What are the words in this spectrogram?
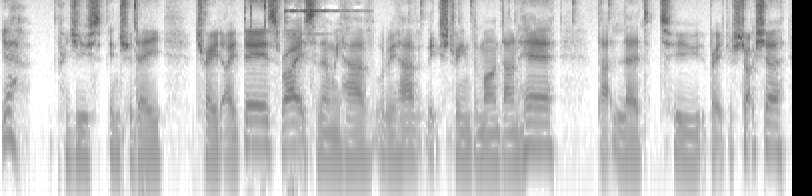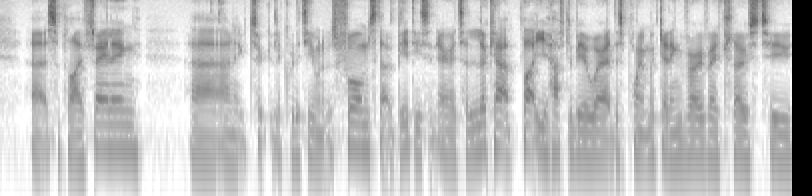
yeah, produce intraday trade ideas, right? So then we have, what do we have? The extreme demand down here that led to the break of structure, uh, supply failing, uh, and it took liquidity when it was formed. So that would be a decent area to look at, but you have to be aware at this point we're getting very, very close to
